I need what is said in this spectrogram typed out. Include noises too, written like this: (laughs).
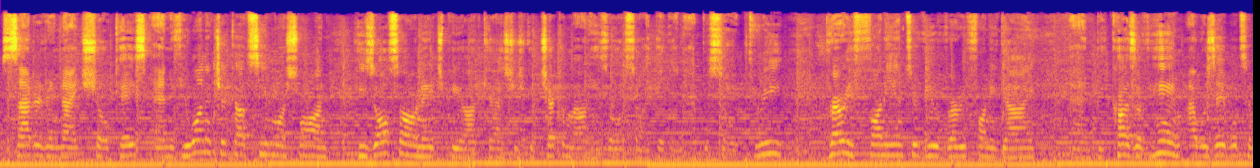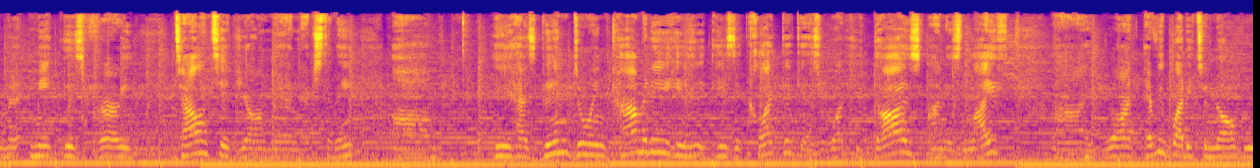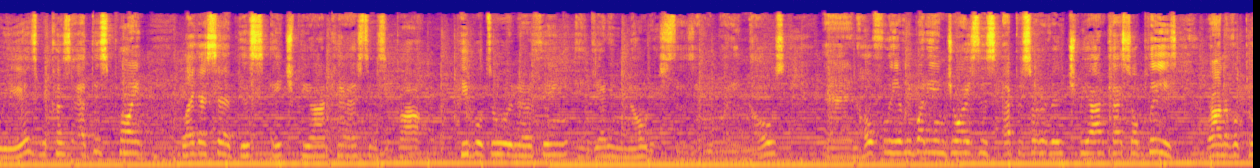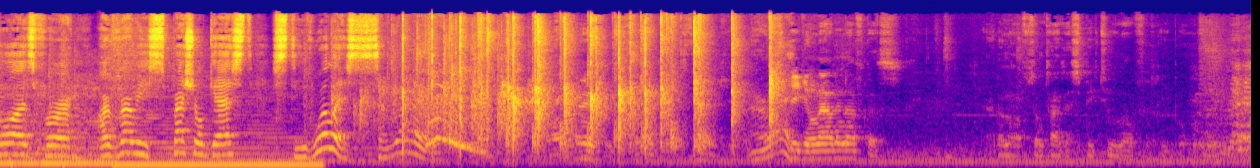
Saturday Night Showcase. And if you want to check out Seymour Swan, he's also on HP Oddcast. You should check him out. He's also, I think, on episode three. Very funny interview, very funny guy. And because of him, I was able to meet this very talented young man next to me. Um, he has been doing comedy. He's, he's eclectic as what he does on his life. I want everybody to know who he is because at this point, like I said, this HP Oddcast is about people doing their thing and getting noticed, as everybody knows. And hopefully, everybody enjoys this episode of HP Oddcast. So please, round of applause for our very special guest, Steve Willis. All right. All right. Speaking loud enough because I don't know if sometimes I speak too low for people.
